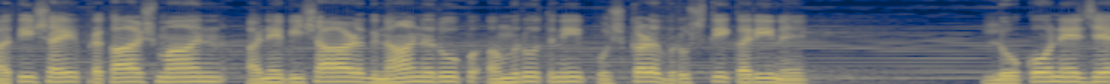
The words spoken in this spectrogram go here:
અતિશય પ્રકાશમાન અને વિશાળ જ્ઞાનરૂપ અમૃતની પુષ્કળ વૃષ્ટિ કરીને લોકોને જે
